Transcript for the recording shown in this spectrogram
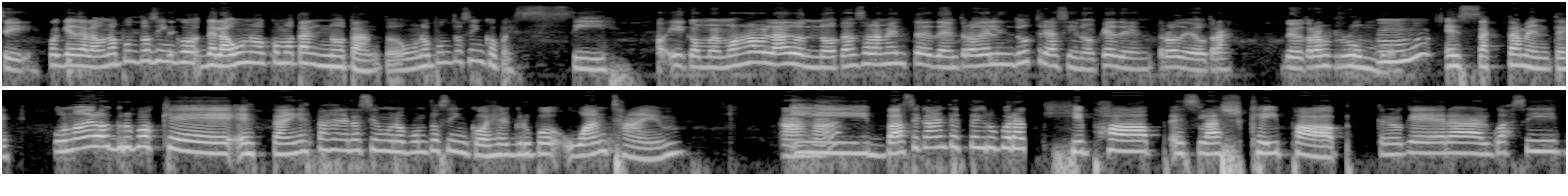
Sí. Porque de la 1.5, de la 1 como tal, no tanto. 1.5, pues sí. Y como hemos hablado, no tan solamente dentro de la industria, sino que dentro de otras, de otros rumbos. exactamente. Uno de los grupos que está en esta generación 1.5 es el grupo One Time. Y básicamente este grupo era hip hop slash K-pop creo que era algo así.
